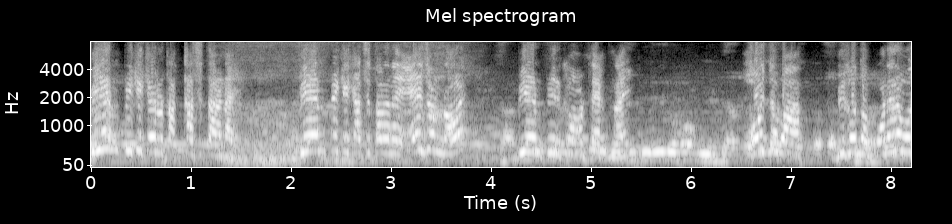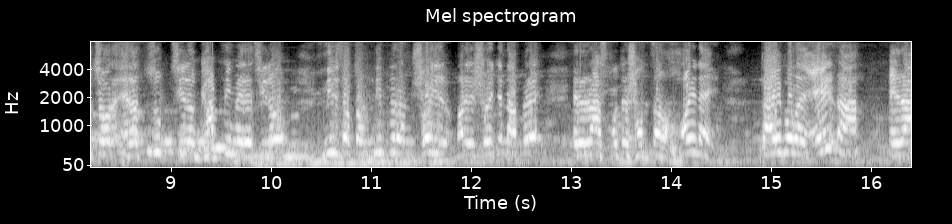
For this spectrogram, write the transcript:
বিএনপি কে কেন তার কাছে তারা নাই? বিএনপি কে কাছে তারা নাই, এই জন্য বিএনপির কোনো ট্যাগ নাই। হয়তোবা বিগত পনেরো বছর এরা চুপ ছিল, ঘাপটি মেরেছিল, নির্যাতন, নিপীড়ন সই মানে সইতে না পেরে এরা রাজপথে সচ্চার হয় নাই। তাই বলে এই না, এরা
